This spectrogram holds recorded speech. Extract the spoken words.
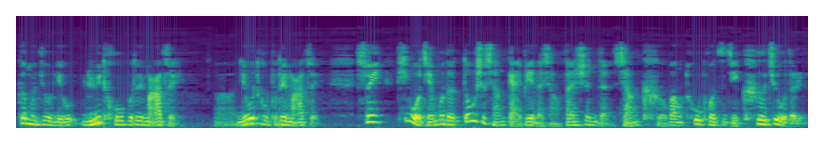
根本就牛驴头不对马嘴啊，牛头不对马嘴。所以听我节目的都是想改变的，想翻身的，想渴望突破自己窠臼的人。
